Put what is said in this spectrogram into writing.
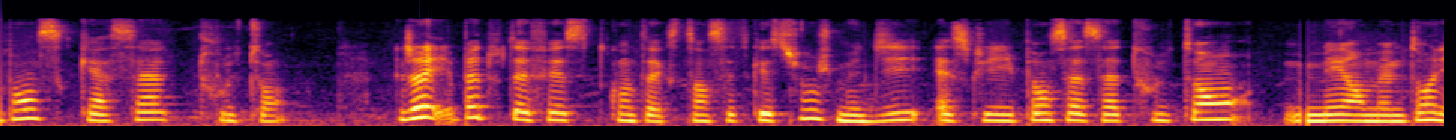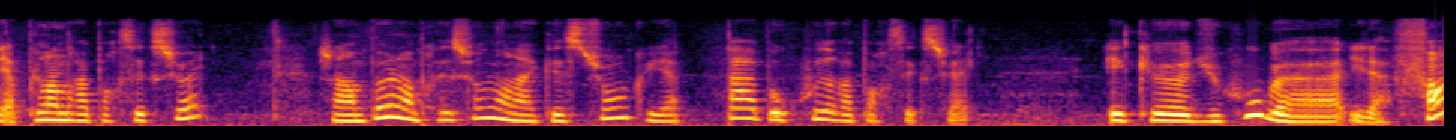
pense qu'à ça tout le temps, déjà, il n'y a pas tout à fait ce contexte. Hein. Cette question, je me dis, est-ce qu'il pense à ça tout le temps, mais en même temps, il y a plein de rapports sexuels? J'ai un peu l'impression dans la question qu'il n'y a pas beaucoup de rapports sexuels. Et que du coup, bah, il a faim.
